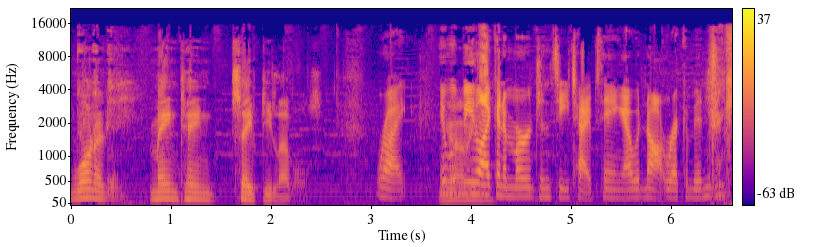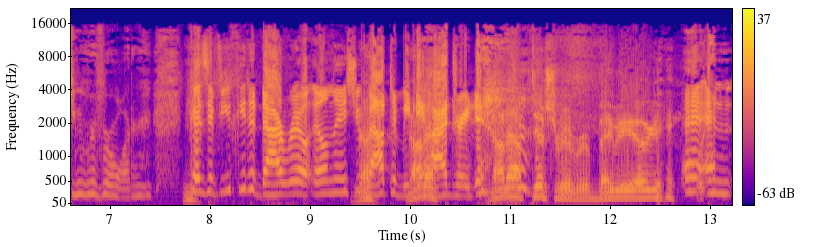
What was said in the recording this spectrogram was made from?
want to maintain safety levels. Right. It You know would what I be mean? like an emergency type thing. I would not recommend drinking river water because if you get a diarrheal illness, you're Not- about to be not out- dehydrated. Not out this river, baby. Okay. and, and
